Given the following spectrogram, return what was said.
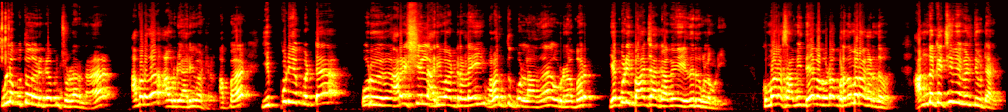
உள்ள புத்தகம் இருக்கு அப்படின்னு சொல்றாருன்னா அவர் தான் அவருடைய அறிவாற்றல். அப்ப இப்படிப்பட்ட ஒரு அரசியல் அறிவாற்றலை வளர்த்து கொள்ளாத ஒரு நபர் எப்படி பாஜகவை எதிர்த்து கொள்ள முடியும்? குமாரசாமி தேவகவுடா பிரதமராக இருந்தவர். அந்த கட்சியை வீழ்த்தி விட்டார்கள்.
